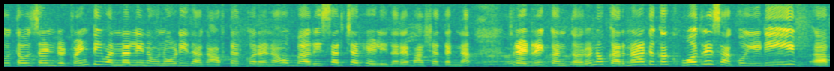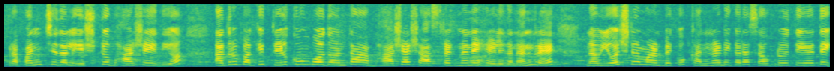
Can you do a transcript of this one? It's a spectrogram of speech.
two thousand twenty ಒನ್ನಲ್ಲಿ ನಾವು ನೋಡಿದಾಗ ಆಫ್ಟರ್ ಕೊರೋನಾ ಒಬ್ಬ ರಿಸರ್ಚರ್ ಹೇಳಿದ್ದಾರೆ, ಭಾಷಾ ತಜ್ಞ ಫ್ರೆಡ್ರಿಕ್ ಅಂತವರು, ನಾವು ಕರ್ನಾಟಕಕ್ಕೆ ಹೋದರೆ ಸಾಕು, ಇಡೀ ಪ್ರಪಂಚದಲ್ಲಿ ಎಷ್ಟು ಭಾಷೆ ಇದೆಯೋ ಅದ್ರ ಬಗ್ಗೆ ತಿಳ್ಕೊಬೋದು ಅಂತ ಆ ಭಾಷಾ ಶಾಸ್ತ್ರಜ್ಞನೇ ಹೇಳಿದ್ದಾನೆ ಅಂದರೆ ನಾವು ಯೋಚನೆ ಮಾಡಬೇಕು, ಕನ್ನಡಿಗರ ಸಹೃದಯತೆ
